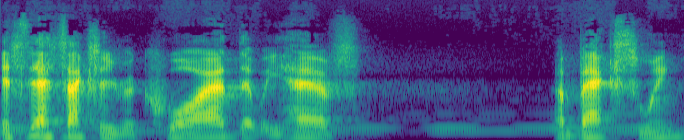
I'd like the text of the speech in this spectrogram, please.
It's, that's actually required that we have a backswing.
